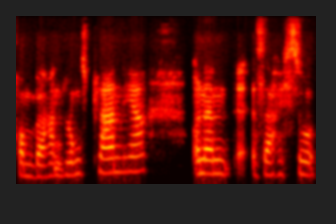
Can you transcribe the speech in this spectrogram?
vom Behandlungsplan her. Und dann äh, sage ich so,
